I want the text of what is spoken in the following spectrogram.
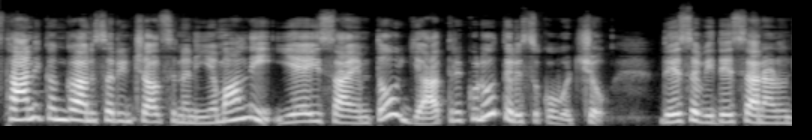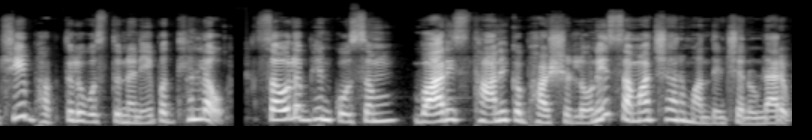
స్థానికంగా అనుసరించాల్సిన నియమాల్ని ఏఐ సాయంతో యాత్రికులు తెలుసుకోవచ్చు. దేశ విదేశాల నుంచి భక్తులు వస్తున్న నేపథ్యంలో సౌలభ్యం కోసం వారి స్థానిక భాషల్లోనే సమాచారం అందించనున్నారు.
